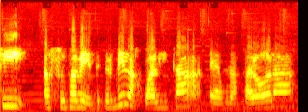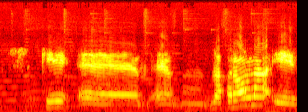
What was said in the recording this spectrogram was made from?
Sì, Assolutamente, per me la qualità è una parola che è, è una parola e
